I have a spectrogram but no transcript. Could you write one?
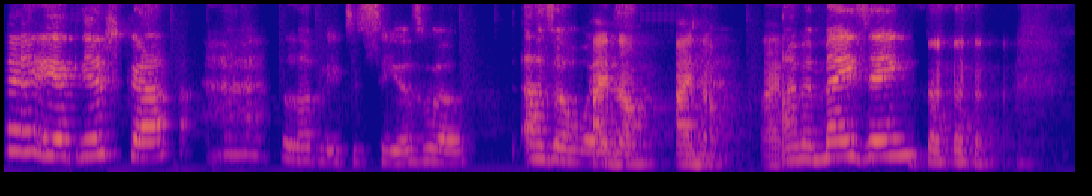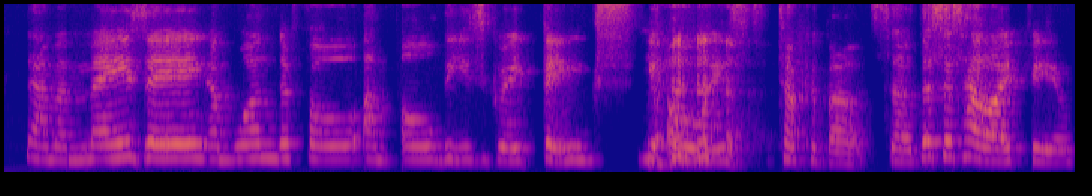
hey, Agnieszka. Lovely to see you as well. As always. I know, I know. I am amazing. I'm amazing. I'm wonderful. I'm all these great things you always talk about. So this is how I feel.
